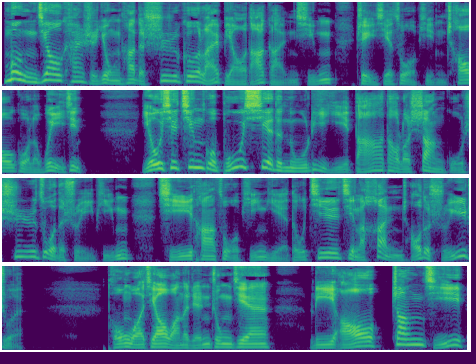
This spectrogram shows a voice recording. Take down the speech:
孟郊开始用他的诗歌来表达感情，这些作品超过了魏晋。有些经过不懈的努力，已达到了上古诗作的水平；其他作品也都接近了汉朝的水准。同我交往的人中间，李敖、张籍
